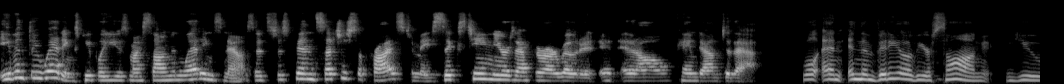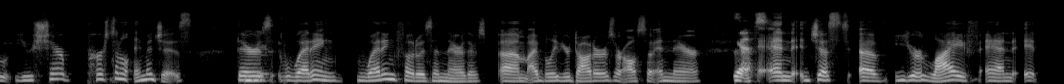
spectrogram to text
even through weddings. People use my song in weddings now. So it's just been such a surprise to me. 16 years after i wrote it it, it all came down to that. Well and in the video of your song you you share personal images there's mm-hmm. wedding wedding photos in there. There's um i believe your daughters are also in there. Yes. And just of your life. And it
